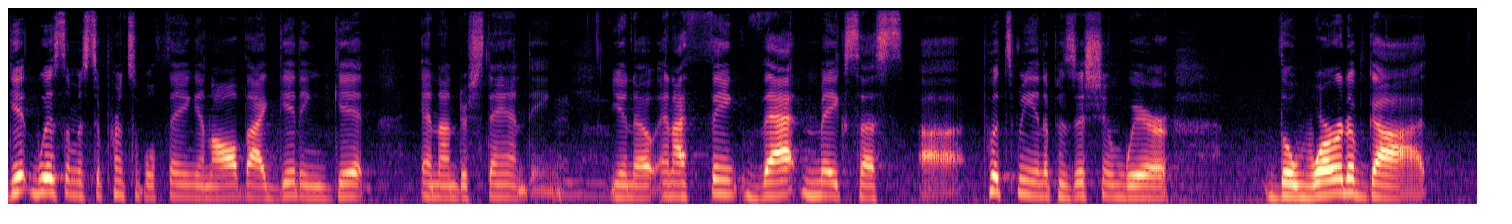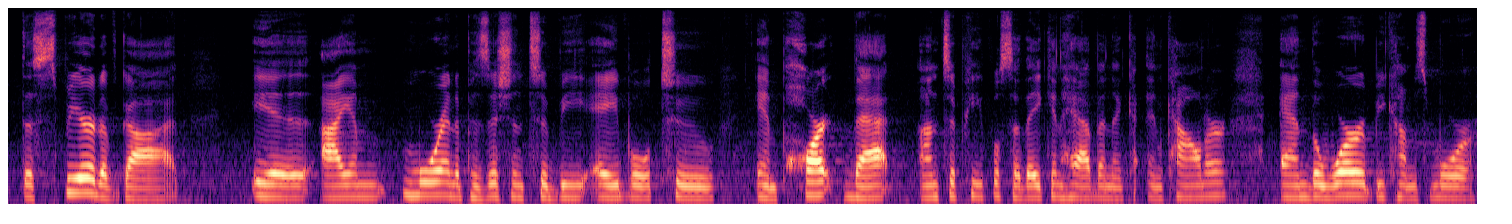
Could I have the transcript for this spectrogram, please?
get wisdom is the principal thing, and all thy getting get an understanding. You know, and I think that makes us uh, puts me in a position where the word of God, the spirit of God, is I am more in a position to be able to impart that unto people so they can have an encounter and the word becomes more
